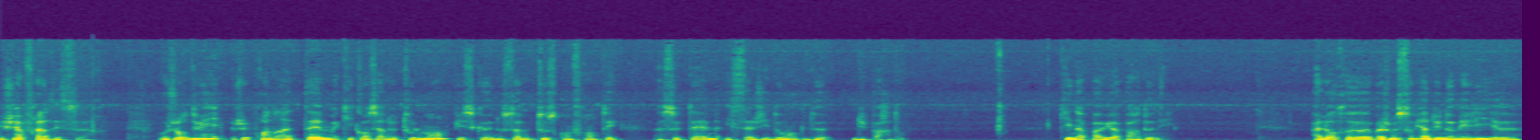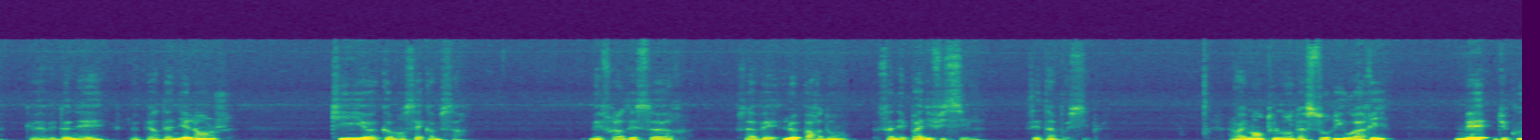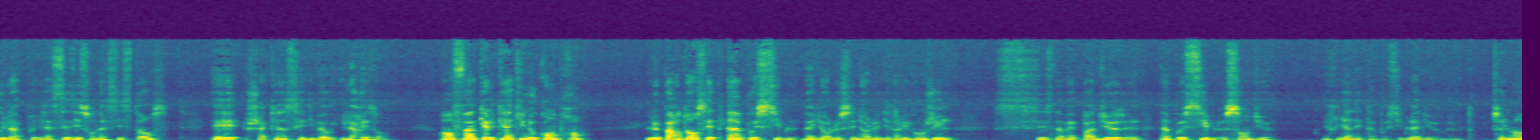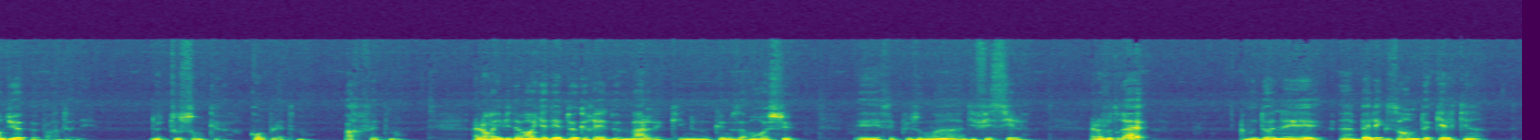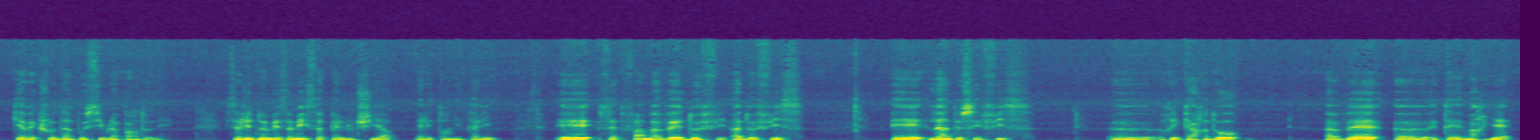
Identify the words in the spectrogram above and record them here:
Mes chers frères et sœurs, aujourd'hui je vais prendre un thème qui concerne tout le monde puisque nous sommes tous confrontés à ce thème. Il s'agit donc de, du pardon. Qui n'a pas eu à pardonner? Alors euh, bah, je me souviens d'une homélie euh, que avait donnée le père Daniel Ange qui euh, commençait comme ça. Mes frères et sœurs, vous savez, le pardon, ça n'est pas difficile, c'est impossible. Alors vraiment, tout le monde a souri ou a ri, mais du coup, il a, saisi son assistance et chacun s'est dit, bah oui, il a raison. Enfin, quelqu'un qui nous comprend. Le pardon, c'est impossible. D'ailleurs, le Seigneur le dit dans l'Évangile, si ce n'avait pas Dieu, impossible sans Dieu. Rien n'est impossible à Dieu en même temps. Seulement Dieu peut pardonner, de tout son cœur, complètement, parfaitement. Alors évidemment, il y a des degrés de mal que nous avons reçus, et c'est plus ou moins difficile. Alors je voudrais vous donner un bel exemple de quelqu'un qui avait quelque chose d'impossible à pardonner. Il s'agit de mes amis qui s'appelle Lucia, elle est en Italie, et cette femme avait deux a deux fils, et l'un de ses fils, euh, Ricardo, avait euh, été marié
